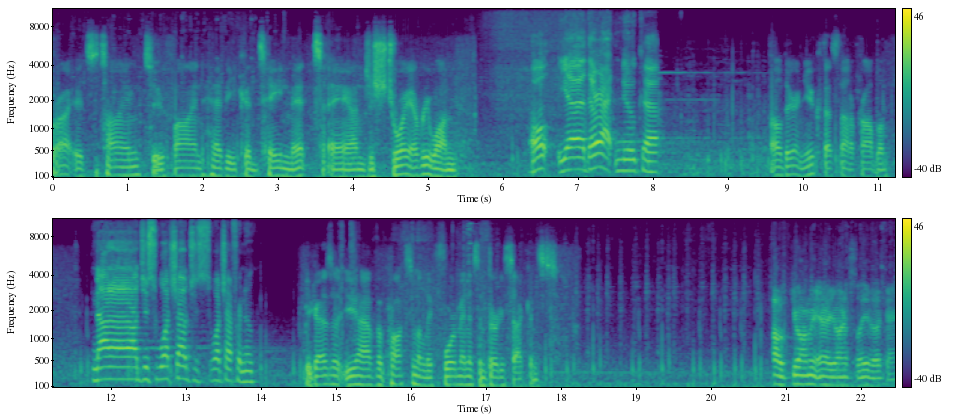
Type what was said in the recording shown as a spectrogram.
Right, it's time to find heavy containment and destroy everyone. Oh, yeah, they're at Nuke. Uh, Oh, they're a nuke? That's not a problem. no, no, no, just watch out. Just watch out for Nuke. You guys, are, you have approximately 4 minutes and 30 seconds. Oh, you want me? Uh, you want to sleep? Okay.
